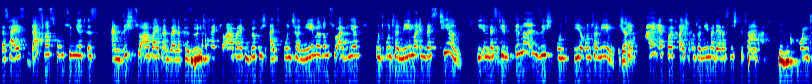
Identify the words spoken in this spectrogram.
Das heißt, das, was funktioniert, ist, an sich zu arbeiten, an seiner Persönlichkeit zu arbeiten, wirklich als Unternehmerin zu agieren und Unternehmer investieren. Die investieren immer in sich und ihr Unternehmen. Ich ja. kenne keinen erfolgreichen Unternehmer, der das nicht getan hat. Mhm. Und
